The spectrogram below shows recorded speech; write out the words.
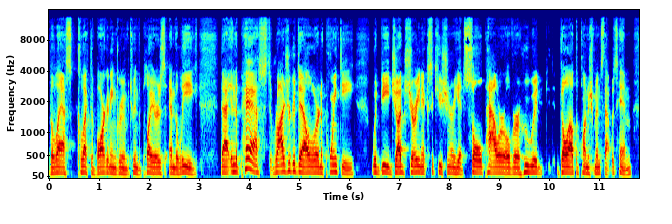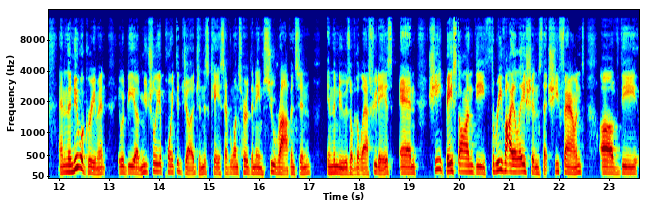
the last collective bargaining agreement between the players and the league that in the past Roger Goodell or an appointee would be judge, jury, and executioner. He had sole power over who would dole out the punishments. That was him. And in the new agreement, it would be a mutually appointed judge. In this case, everyone's heard the name Sue Robinson in the news over the last few days. And she, based on the three violations that she found of the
